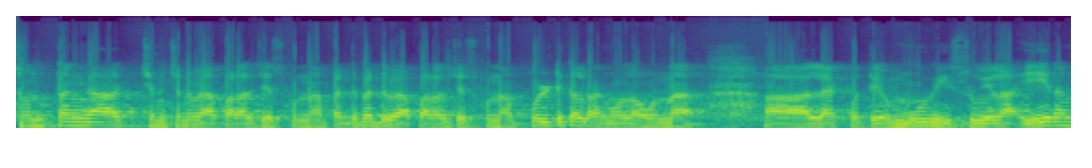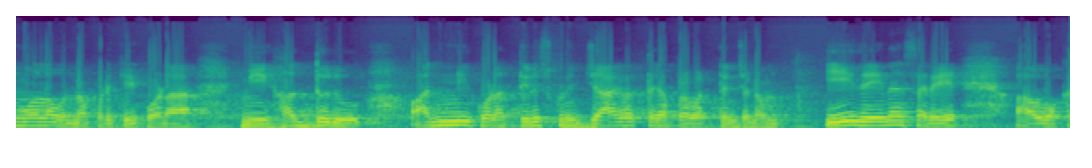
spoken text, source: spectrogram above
సొంతంగా చిన్న చిన్న వ్యాపారాలు చేసుకున్న పెద్ద పెద్ద వ్యాపారాలు చేసుకున్న పొలిటికల్ రంగంలో ఉన్న లేకపోతే మూవీస్ ఇలా ఏ రంగంలో ఉన్నప్పటికీ కూడా మీ హద్దులు అన్నీ కూడా తెలుసుకుని జాగ్రత్తగా ప్రవర్తించడం ఏదైనా సరే ఒక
